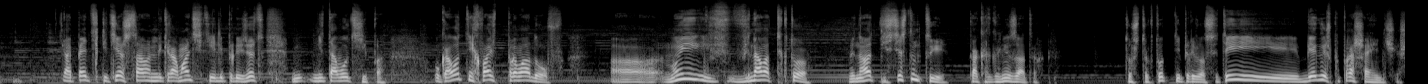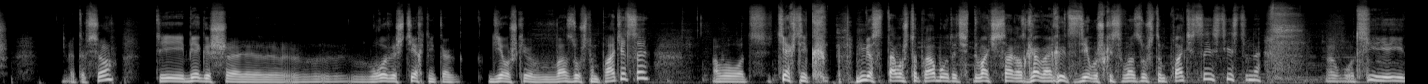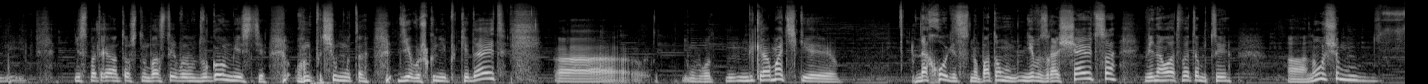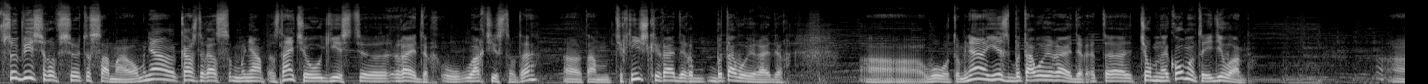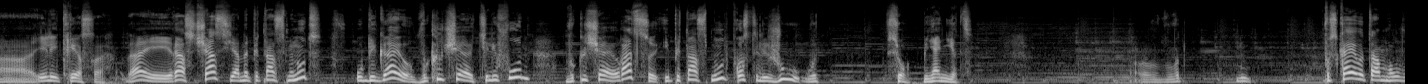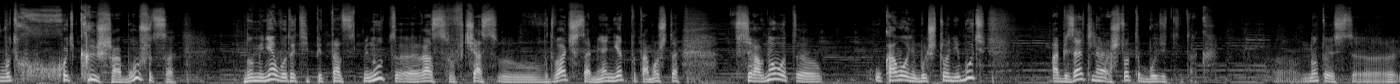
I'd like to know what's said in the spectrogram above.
опять-таки, те же самые микроматики или привезет не того типа. У кого-то не хватит проводов. А, ну и виноват ты кто? Виноват, естественно, ты, как организатор. То, что кто-то не привез. И ты бегаешь, попрошайничаешь. Это все. Ты бегаешь, э, ловишь техника девушки в воздушном платьице, вот. Техник, вместо того, чтобы работать, два часа разговаривает с девушкой с воздушным платьице, естественно. Вот. И, и, несмотря на то, что он востребован в другом месте, он почему-то девушку не покидает. А, вот. Микроматики находятся, но потом не возвращаются. Виноват в этом ты. А, ну, в общем, все весело, все это самое. У меня каждый раз, у меня, знаете, есть э, райдер у, у артистов, да? А, там технический райдер, бытовой райдер. А, вот. У меня есть бытовой райдер. Это темная комната и диван. А, или кресло, да, и раз в час я на 15 минут убегаю, выключаю телефон, выключаю рацию, и 15 минут просто лежу, вот, все, меня нет. Вот, пускай вот там вот хоть крыша обрушится, но меня вот эти 15 минут э, раз в час, в два часа меня нет, потому что все равно вот э, у кого-нибудь что-нибудь обязательно что-то будет не так. Ну, то есть, э,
